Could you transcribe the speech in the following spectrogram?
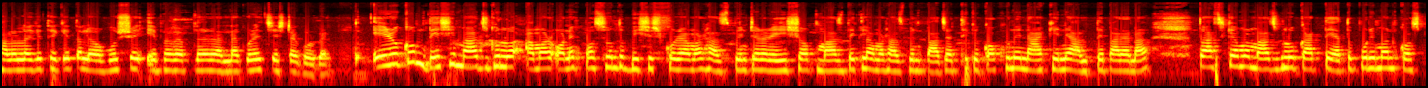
ভালো লাগে থেকে তাহলে অবশ্যই এভাবে আপনারা রান্না করে চেষ্টা করবেন। এরকম দেশি মাছগুলো আমার অনেক পছন্দ, বিশেষ করে আমার হাজবেন্ডের আর এই সব মাছ দেখলে আমার হাজবেন্ড বাজার থেকে কখনোই না কিনে আনতে পারে না। তো আজকে আমার মাছগুলো কাটতে এত পরিমাণ কষ্ট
